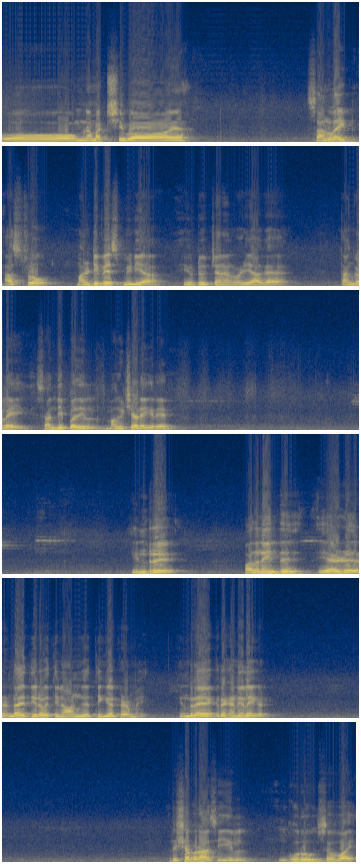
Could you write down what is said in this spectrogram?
ஓம் நமச்சிவாய Sunlight Astro Multiphase Media YouTube channel வழியாக தங்களை சந்திப்பதில் மகிழ்ச்சி அடைகிறேன். இன்று பதினைந்து ஏழு ரெண்டாயிரத்தி இருபத்தி நான்கு திங்கட்கிழமை இன்றைய கிரகநிலைகள். ரிஷபராசியில் குரு செவ்வாய்.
